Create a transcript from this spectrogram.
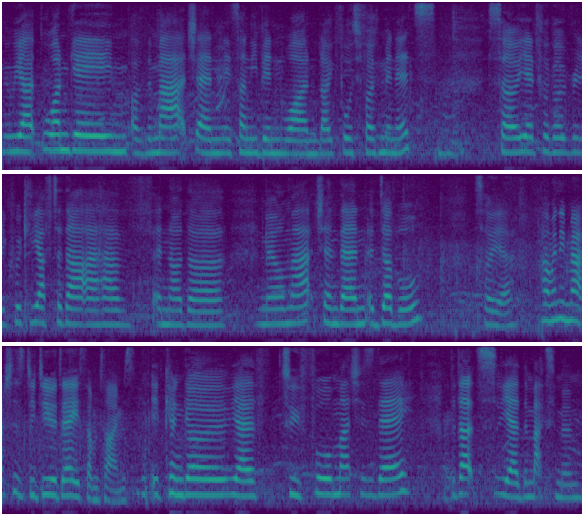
We had one game of the match, and it's only been one like 45 minutes. Mm-hmm. So yeah, it will go really quickly. After that, I have another male match and then a double. So yeah, How many matches do you do a day sometimes? it can go yeah to four matches a day, but that's yeah the maximum.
